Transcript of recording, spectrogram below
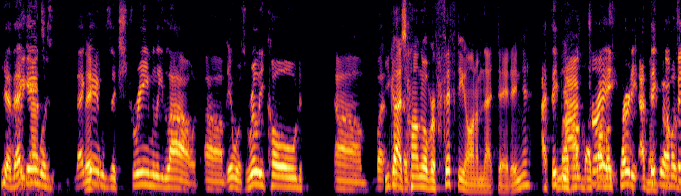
Yeah, that we game was that they, game was extremely loud. Um, it was really cold. Um, but you guys but, hung over 50 on them that day, didn't you? I think we hung like almost 30. I yeah. think we almost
